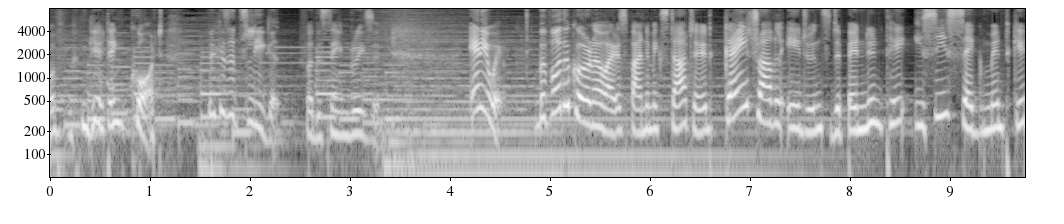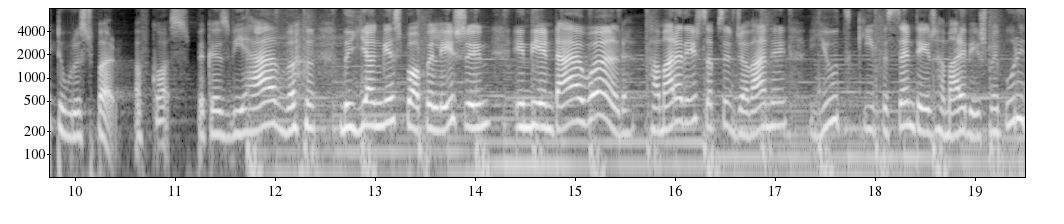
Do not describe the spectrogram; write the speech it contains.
of getting caught because it's legal for the same reason. Anyway, before the corona virus pandemic started कई ट्रैवल एजेंट्स डिपेंडेंट थे इसी सेगमेंट के टूरिस्ट पर of course because we have the youngest population in the entire world हमारा देश सबसे जवान है यूथ की परसेंटेज हमारे देश में पूरी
